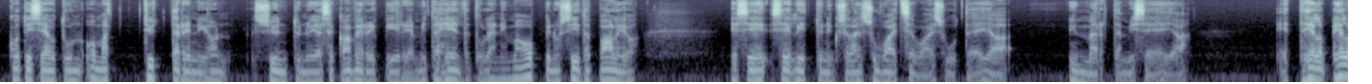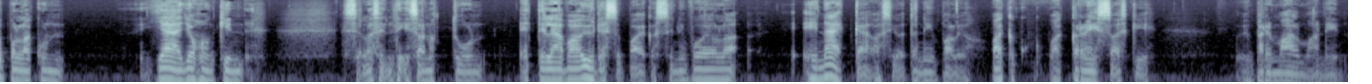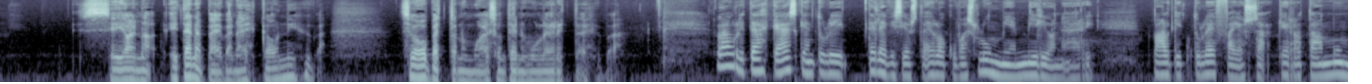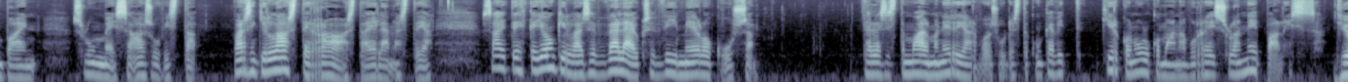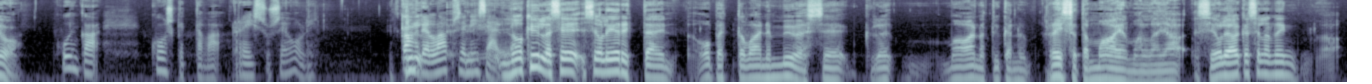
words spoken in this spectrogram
kotiseutun omat tyttäreni on syntynyt ja se kaveripiiri ja mitä heiltä tulee, niin mä oon oppinut siitä paljon. Ja se, se liittyy niin sellaisen suvaitsevaisuuteen ja ymmärtämiseen ja että helpolla kun jää johonkin sellaisen niin sanottuun, että elää vain yhdessä paikassa, niin voi olla, ei näekään asioita niin paljon, vaikka, vaikka reissaisikin ympäri maailmaa, niin se ei aina, ei tänä päivänä ehkä ole niin hyvä. Se on opettanut mua ja se on tehnyt mulle erittäin hyvää. Lauri Tähkä äsken tuli televisiosta elokuva Slummien miljonääri, palkittu leffa, jossa kerrotaan Mumbain slummeissa asuvista varsinkin lasten raasta elämästä. Ja sait ehkä jonkinlaisen väläyksen viime elokuussa tällaisesta maailman eriarvoisuudesta, kun kävit kirkon ulkomaanavun reissulla Nepalissa. Joo. Kuinka koskettava reissu se oli? Kahden kyllä, lapsen isälle. No kyllä, se, se oli erittäin opettavainen myös. Se, kyllä, mä oon aina tykännyt reissata maailmalla ja se oli aika sellainen,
